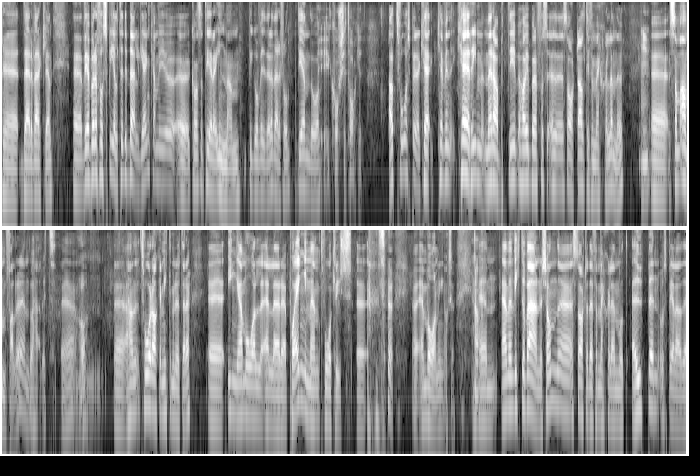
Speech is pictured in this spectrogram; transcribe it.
Eh, det är det verkligen. Eh, vi har börjat få speltid i Belgien, kan vi ju eh, konstatera innan vi går vidare därifrån. Det är ändå... Det är kors i taket. Ja, två spelare. Ke- Kevin, Kerim Merabti har ju börjat få eh, starta alltid för Mechelen nu. Mm. Eh, som anfallare är ändå härligt. Ehm, eh, han, två raka 90 minuter. Eh, inga mål eller poäng, men två kryss. Eh, eh, en varning också. Ja. Ehm, även Viktor Wernersson eh, startade för Mechelen mot Eupen och spelade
